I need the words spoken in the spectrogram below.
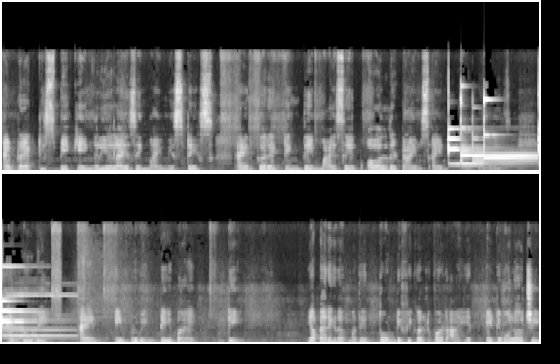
and practice speaking, realizing my mistakes and correcting them myself all the times and improving and improving day by day. या पॅरेग्राफमध्ये दोन डिफिकल्ट वर्ड आहेत एटिमॉलॉजी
